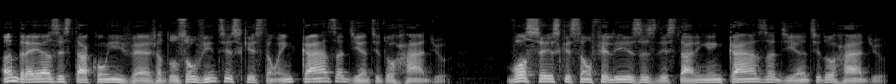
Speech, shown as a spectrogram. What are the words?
Andreas está com inveja dos ouvintes que estão em casa diante do rádio. Vocês que são felizes de estarem em casa diante do rádio.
